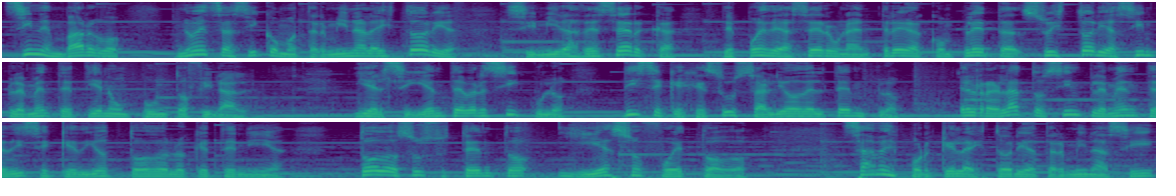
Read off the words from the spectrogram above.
Sin embargo, no es así como termina la historia. Si miras de cerca, después de hacer una entrega completa, su historia simplemente tiene un punto final. Y el siguiente versículo dice que Jesús salió del templo. El relato simplemente dice que dio todo lo que tenía, todo su sustento y eso fue todo. ¿Sabes por qué la historia termina así?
